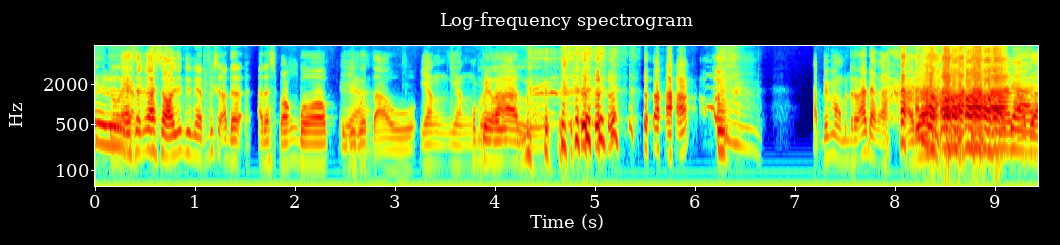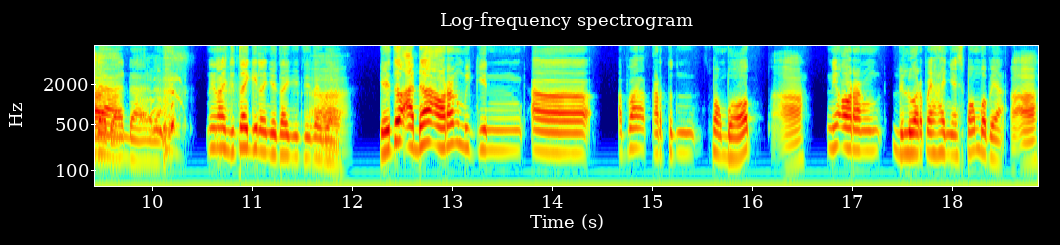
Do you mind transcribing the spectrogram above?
Aduh. Eh, enggak, soalnya di Netflix ada ada SpongeBob, jadi Iya. gue tahu. yang yang Pembelaan. Tapi emang bener ada kan Ada, ada, ada, ada, ada. Ini lanjut lagi, lanjut lagi cerita gue. Ah, Jadi itu ada orang bikin eh apa kartun SpongeBob. Ah, Ini orang di luar PH-nya SpongeBob ya. ah, ah.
